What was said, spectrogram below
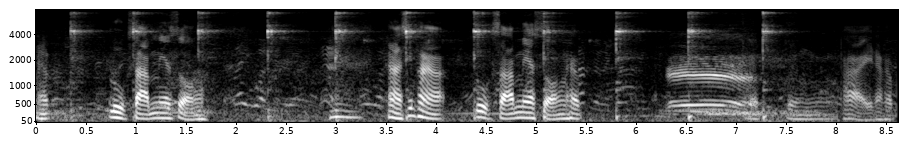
นะครับ ลูกสามเมียสองหาสิบหาลูกสามเมียสองนะครับครับเพิ่ง ถ่ายนะครับ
